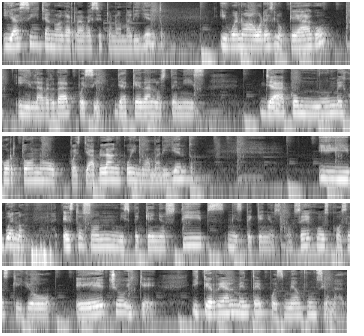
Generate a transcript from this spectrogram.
y así ya no agarraba ese tono amarillento. Y bueno, ahora es lo que hago y la verdad, pues sí, ya quedan los tenis ya con un mejor tono, pues ya blanco y no amarillento. Y bueno, estos son mis pequeños tips, mis pequeños consejos, cosas que yo he hecho y que y que realmente pues me han funcionado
